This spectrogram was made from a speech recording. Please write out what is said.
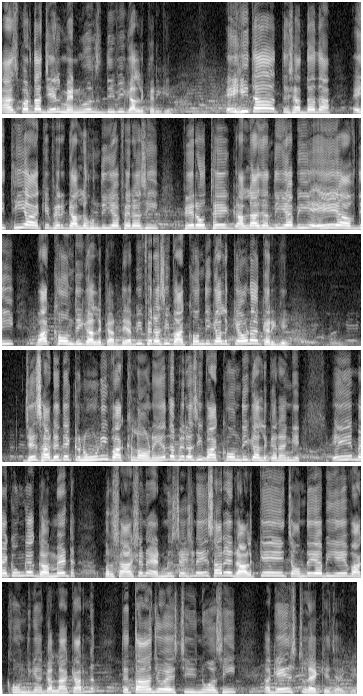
ਐਜ਼ ਪਰ ਦਾ ਜੇਲ ਮੈਨੂਅਲਸ ਦੀ ਵੀ ਗੱਲ ਕਰੀਏ। ਇਹੀ ਤਾਂ ਤਸ਼ੱਦਦ ਆ। ਇੱਥੇ ਆ ਕੇ ਫਿਰ ਗੱਲ ਹੁੰਦੀ ਆ ਫਿਰ ਅਸੀਂ ਫਿਰ ਉੱਥੇ ਗੱਲ ਆ ਜਾਂਦੀ ਆ ਵੀ ਇਹ ਆਪਦੀ ਵੱਖ ਹੋਣ ਦੀ ਗੱਲ ਕਰਦੇ ਆ ਵੀ ਫਿਰ ਅਸੀਂ ਵੱਖ ਹੋਣ ਦੀ ਗੱਲ ਕਿਉਂ ਨਾ ਕਰੀਏ? ਜੇ ਸਾਡੇ ਤੇ ਕਾਨੂੰਨ ਹੀ ਵੱਖ ਲਾਉਣੇ ਆ, ਤਾਂ ਫਿਰ ਅਸੀਂ ਵੱਖ ਹੋਣ ਦੀ ਗੱਲ ਕਰਾਂਗੇ। ਇਹ ਮੈਂ ਕਹੂੰਗਾ ਗਵਰਨਮੈਂਟ ਪ੍ਰਸ਼ਾਸਨ ਐਡਮਿਨਿਸਟ੍ਰੇਸ਼ਨ ਇਹ ਸਾਰੇ ਰਲ ਕੇ ਚਾਹੁੰਦੇ ਆ ਵੀ ਇਹ ਵੱਖ ਹੋਣ ਦੀਆਂ ਗੱਲਾਂ ਕਰਨ ਤੇ ਤਾਂ ਜੋ ਇਸ ਚੀਜ਼ ਨੂੰ ਅਸੀਂ ਅਗੇਂਸਟ ਲੈ ਕੇ ਜਾਈਏ।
